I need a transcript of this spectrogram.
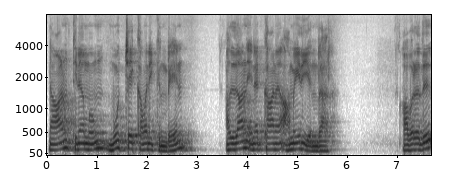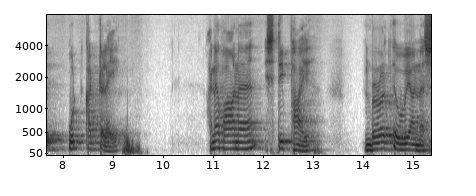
நான் தினமும் மூச்சை கவனிக்கின்றேன். அதுதான் எனக்கான அமைதி என்றார். அவரது உட்கட்டளை அனபான ஸ்திப்பாய் பிரத் அவேர்னஸ்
